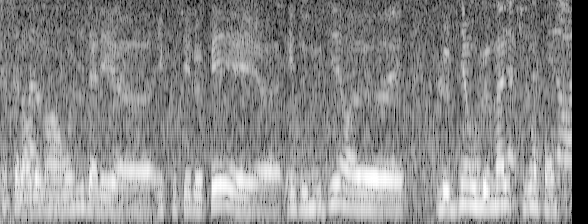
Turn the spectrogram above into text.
que ça leur donnera envie d'aller euh, écouter l'EP et, euh, et de nous dire euh, le bien ou le mal qu'ils en pensent.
